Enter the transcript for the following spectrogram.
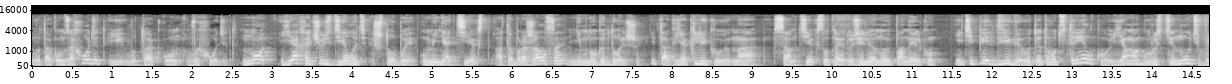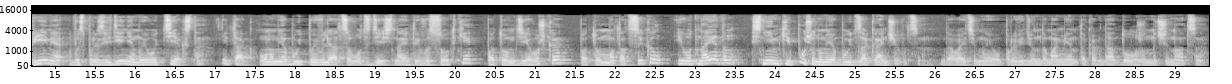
Вот так он заходит и вот так он выходит. Но я хочу сделать, чтобы у меня текст отображался немного дольше. Итак, я кликаю на сам текст, вот на эту зеленую панельку. И теперь, двигая вот эту вот стрелку, я могу растянуть время воспроизведения моего текста. Итак, он у меня будет появляться вот здесь, на этой высотке. Потом девушка, потом мотоцикл. И вот на этом снимке пусть он у меня будет заканчиваться. Давайте мы его проведем до момента, когда должен начинаться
